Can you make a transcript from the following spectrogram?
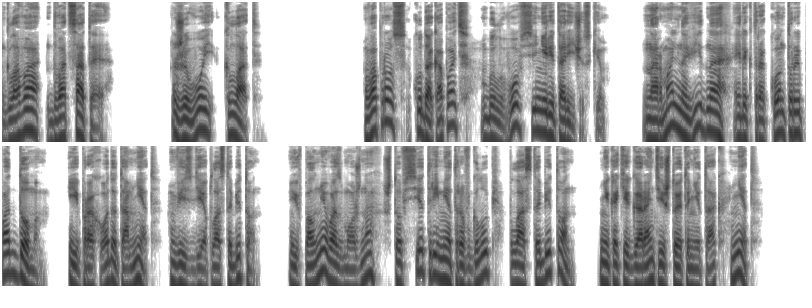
Глава 20. Живой клад. Вопрос, куда копать, был вовсе не риторическим. Нормально видно электроконтуры под домом, и прохода там нет, везде пластобетон. И вполне возможно, что все три метра вглубь пластобетон. Никаких гарантий, что это не так, нет.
